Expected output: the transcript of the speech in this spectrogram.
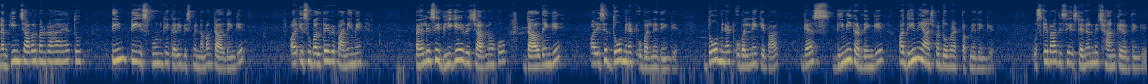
नमकीन चावल बन रहा है तो तीन टी स्पून के करीब इसमें नमक डाल देंगे। और इस उबलते हुए पानी में पहले से भीगे हुए चावलों को डाल देंगे और इसे दो मिनट उबलने देंगे। दो मिनट उबलने के बाद गैस धीमी कर देंगे और धीमी आँच पर दो मिनट पकने देंगे। उसके बाद इसे स्टेनर में छान के रख देंगे।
